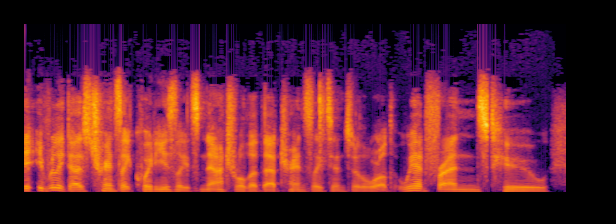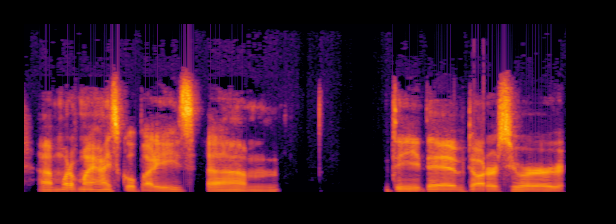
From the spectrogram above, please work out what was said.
it, it really does translate quite easily. It's natural that that translates into the world. We had friends who, um, one of my high school buddies, um, the they have daughters who are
